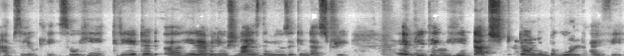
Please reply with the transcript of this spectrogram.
Absolutely. So he created, uh, he revolutionized the music industry. Everything he touched turned into gold, I feel.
